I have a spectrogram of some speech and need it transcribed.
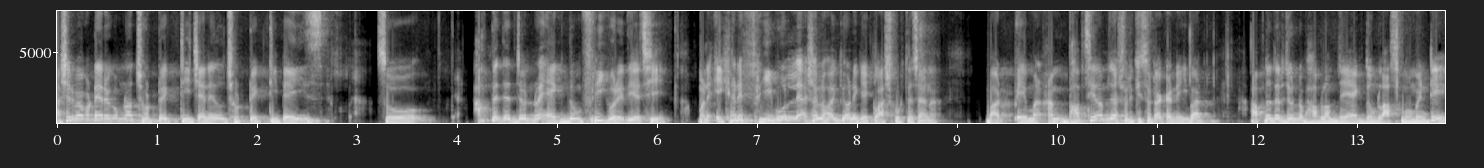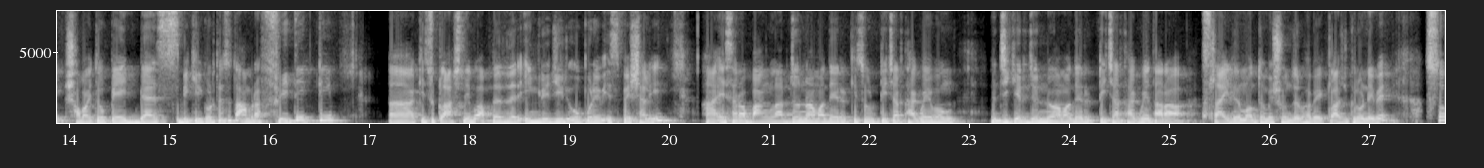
আসলে ব্যাপারটা এরকম না, ছোট্ট একটি চ্যানেল ছোট্ট একটি পেজ সো আপনাদের জন্য একদম ফ্রি করে দিয়েছি। মানে এখানে ফ্রি বললে আসলে হয় কি, অনেকে ক্লাস করতে চায় না। বাট আমি ভাবছিলাম যে আসলে কিছু টাকা নেই বাট আপনাদের জন্য ভাবলাম যে একদম লাস্ট মোমেন্টে সবাই তো পেইড ব্যাস বিক্রি করতেছে, তো আমরা ফ্রিতে একটি কিছু ক্লাস নিব। আপনাদের ইংরেজির উপরে স্পেশালি এছাড়াও বাংলার জন্য আমাদের কিছু টিচার থাকবে এবং জিকের জন্য আমাদের টিচার থাকবে। তারা স্লাইডের মাধ্যমে সুন্দরভাবে ক্লাসগুলো নেবে। সো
